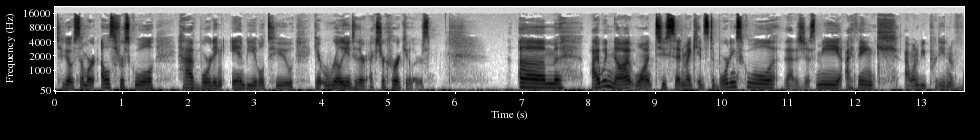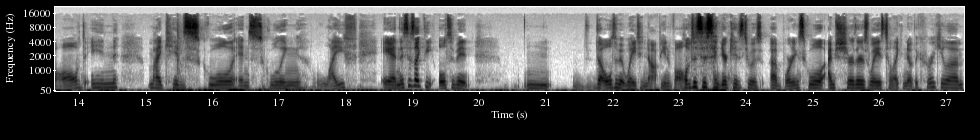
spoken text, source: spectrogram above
to go somewhere else for school, have boarding, and be able to get really into their extracurriculars. Um, I would not want to send my kids to boarding school. That is just me. I think I want to be pretty involved in my kids' school and schooling life. And this is like the ultimate the ultimate way to not be involved is to send your kids to a, a, boarding school. I'm sure there's ways to like know the curriculum,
